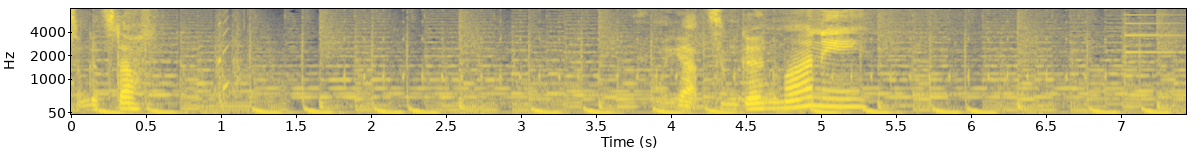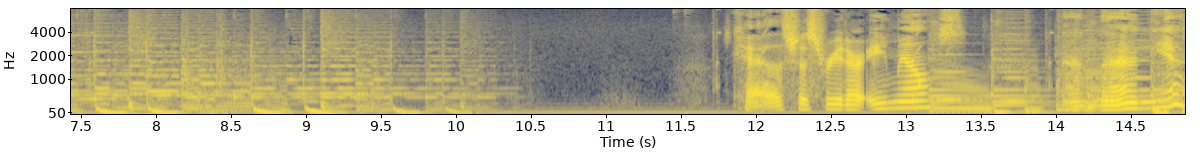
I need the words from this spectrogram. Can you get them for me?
Some good stuff. We got some good money. Okay, let's just read our emails. And then, yeah.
